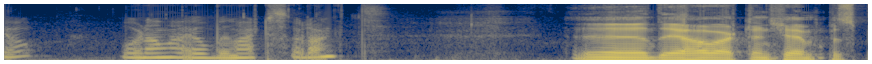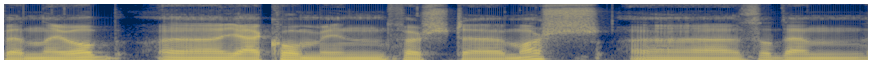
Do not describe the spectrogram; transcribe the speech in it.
jo, hvordan har jobben vært så langt? Eh, det har vært en kjempespennende jobb. Eh, jeg kom inn 1.3, eh, så den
